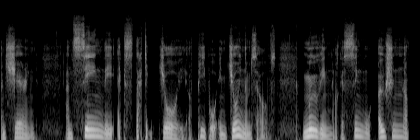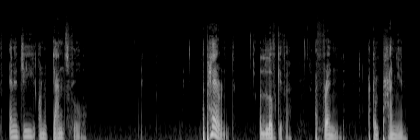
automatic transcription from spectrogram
and sharing, and seeing the ecstatic joy of people enjoying themselves, moving like a single ocean of energy on a dance floor. A parent, a love giver, a friend, a companion,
